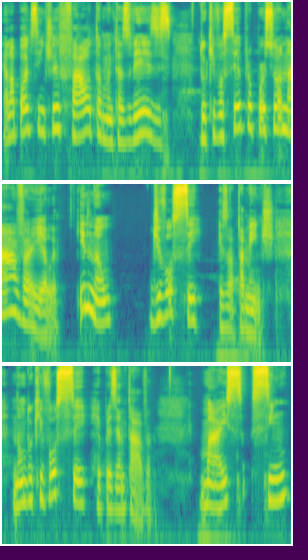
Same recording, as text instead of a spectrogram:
Ela pode sentir falta muitas vezes do que você proporcionava a ela e não de você exatamente, não do que você representava, mas sim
